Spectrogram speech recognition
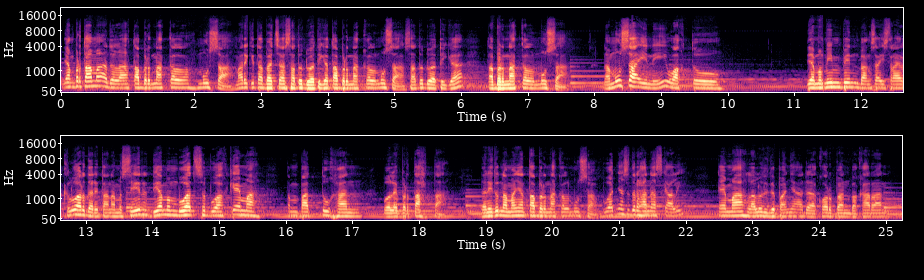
Yang pertama adalah tabernakel Musa. Mari kita baca 1 2 3 tabernakel Musa. 1 2 3 tabernakel Musa. Nah, Musa ini waktu dia memimpin bangsa Israel keluar dari tanah Mesir, dia membuat sebuah kemah tempat Tuhan boleh bertahta. Dan itu namanya tabernakel Musa. Buatnya sederhana sekali. Kemah lalu di depannya ada korban bakaran,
